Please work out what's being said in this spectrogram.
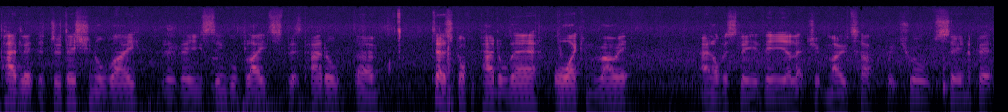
paddle it the traditional way, the, single blade split paddle, um, telescopic paddle there, or I can row it, and obviously the electric motor, which we'll see in a bit.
